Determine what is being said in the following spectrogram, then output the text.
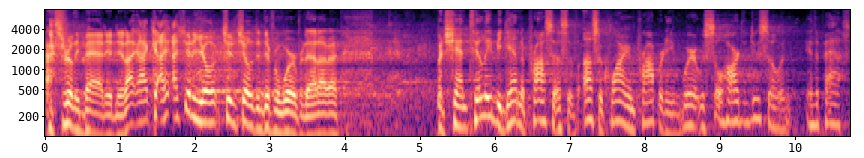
That's really bad, isn't it? I, I, I should have chosen a different word for that. I, but Chantilly began the process of us acquiring property where it was so hard to do so in, in the past.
